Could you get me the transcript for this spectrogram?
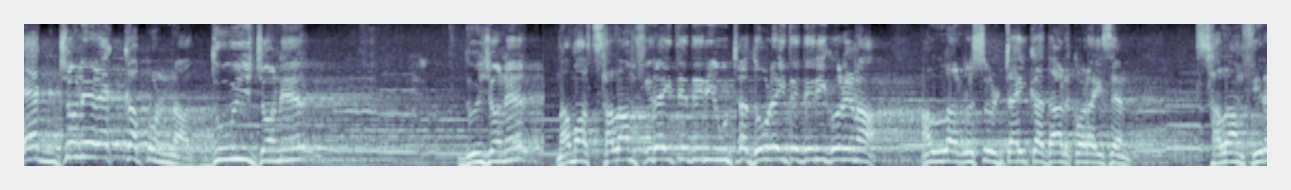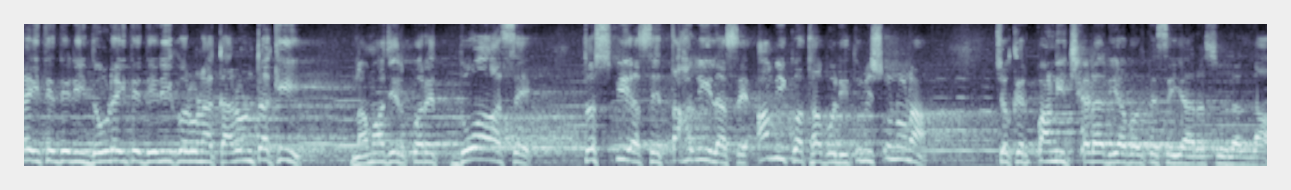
একজনের এক কাপড় না, দুইজনের দুইজনের। নামাজ সালাম ফিরাইতে দেরি, উঠা দৌড়াইতে দেরি করে না। আল্লাহ রসুল টাইকা দাঁড় করাইছেন। সালাম ফিরাইতে দেরি, দৌড়াইতে দেরি করো না। কারণটা কি? নামাজের পরে দোয়া আছে। তসবি আছে, তাহলিল আছে, আমি কথা বলি, তুমি শোনো না। চোখের পানি ছেড়া দিয়া বলতেছে, ইয়া রসুল আল্লাহ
